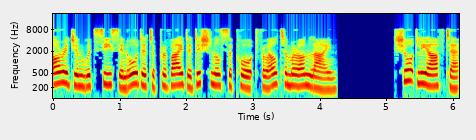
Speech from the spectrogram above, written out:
Origin would cease in order to provide additional support for Ultima Online. Shortly after,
